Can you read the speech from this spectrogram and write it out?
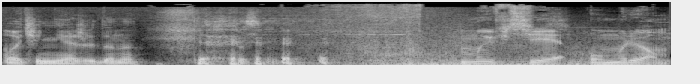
Очень неожиданно. Мы все умрем.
